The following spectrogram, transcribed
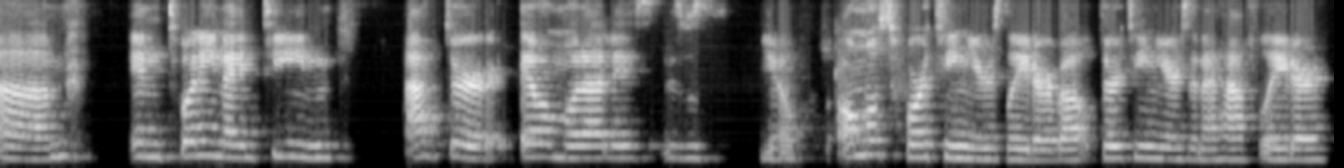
um, in 2019, after Evo Morales, this was, you know, almost 14 years later, about 13 years and a half later,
